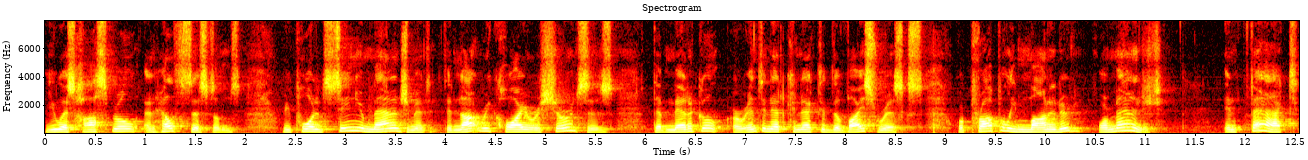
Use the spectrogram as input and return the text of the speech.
U.S. hospital and health systems reported senior management did not require assurances that medical or internet connected device risks were properly monitored or managed. In fact,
